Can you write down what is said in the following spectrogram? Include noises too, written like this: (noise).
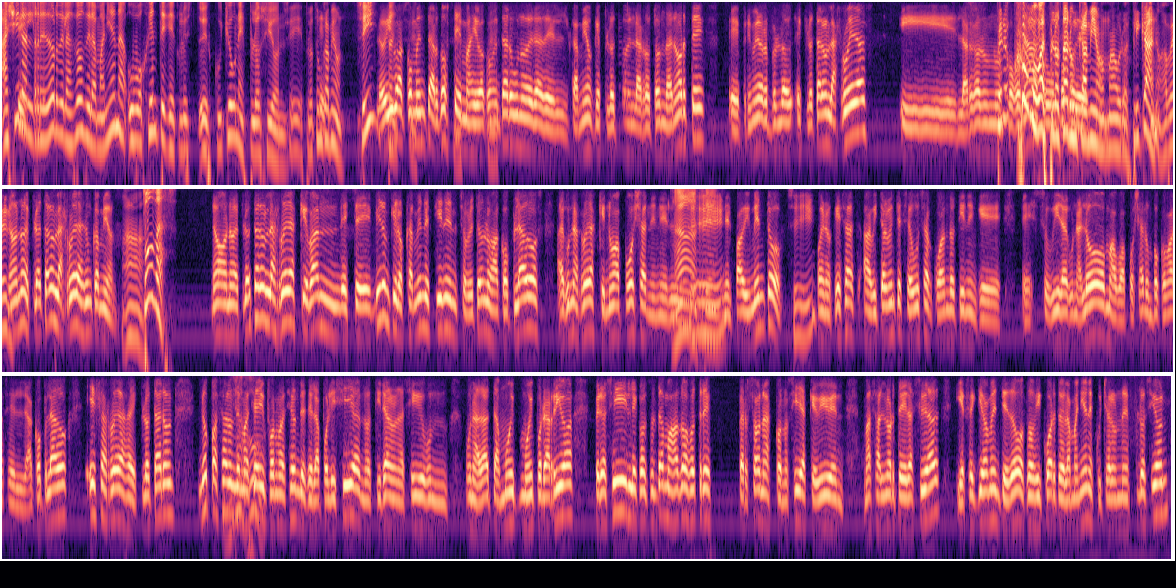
Ayer Sí. alrededor de las 2 de la mañana hubo gente que escuchó una explosión. Sí, explotó un Sí. camión. ¿Sí? Lo iba a comentar, dos Sí. temas iba a comentar. Uno era del camión que explotó en la rotonda norte. Eh, primero explotaron las ruedas y largaron unos Pero ¿cómo va a explotar un de- camión, Mauro? Explícanos, a ver. No, no, explotaron las ruedas de un camión. Ah, ¿Todas? No, no, explotaron las ruedas que van, este, vieron que los camiones tienen, sobre todo en los acoplados, algunas ruedas que no apoyan en el, Ah, sí. en el pavimento. sí. Bueno, que esas habitualmente se usan cuando tienen que eh, subir alguna loma o apoyar un poco más el acoplado. Esas ruedas explotaron, no pasaron demasiada información desde la policía, nos tiraron así un- una data muy muy por arriba, pero sí le consultamos a dos o tres personas conocidas que viven más al norte de la ciudad y efectivamente dos, dos y cuarto de la mañana escucharon una explosión,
